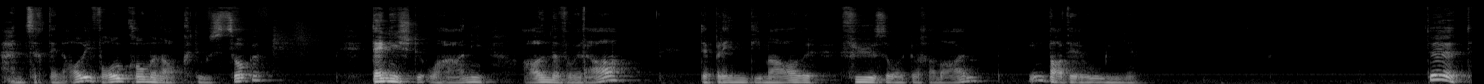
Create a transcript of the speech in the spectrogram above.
haben sich dann alle vollkommen nackt ausgezogen. Dann ist der Ohani allen voran, der blinde Maler fürsorglich am Arm, in den Baderaum hinein. Dort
